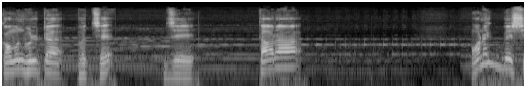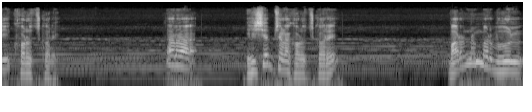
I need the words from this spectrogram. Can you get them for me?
কমন ভুলটা হচ্ছে যে তারা অনেক বেশি খরচ করে। তারা হিসেব ছাড়া খরচ করে। বারো নম্বর ভুল,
